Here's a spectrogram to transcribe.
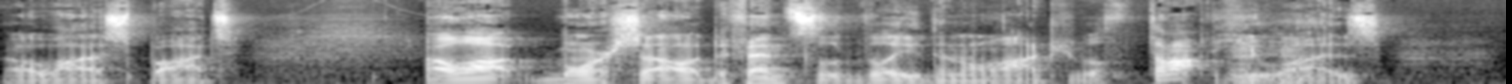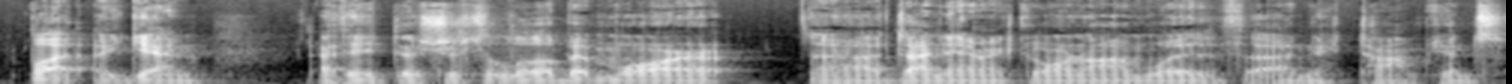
a lot of spots. A lot more solid defensively than a lot of people thought he was. But again, I think there's just a little bit more uh, dynamic going on with uh, Nick Tompkins.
